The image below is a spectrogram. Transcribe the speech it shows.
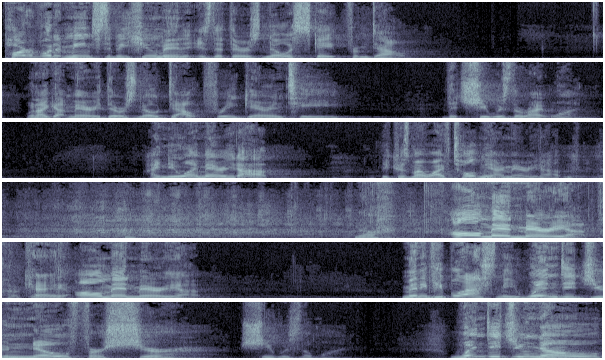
Part of what it means to be human is that there is no escape from doubt. When I got married, there was no doubt free guarantee that she was the right one. I knew I married up because my wife told me I married up. no, all men marry up, okay? All men marry up. Many people ask me, when did you know for sure she was the one? When did you know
